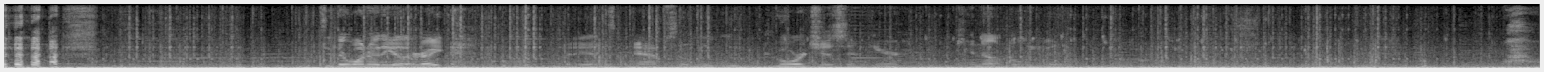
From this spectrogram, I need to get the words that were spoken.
it's either one or the other, right? But it is absolutely gorgeous in here. Cannot believe it. Wow.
